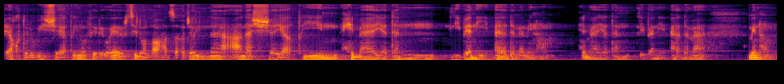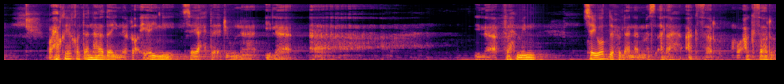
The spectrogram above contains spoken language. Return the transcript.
فيقتل به الشياطين وفي رواية يرسله الله عز وجل على الشياطين حماية لبني آدم منهم حماية لبني آدم منهم. وحقيقة هذين الرأيين سيحتاجون إلى آه إلى فهم. سيوضح لنا المسألة أكثر وأكثر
